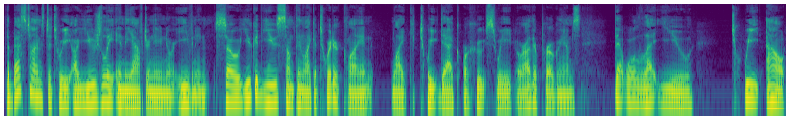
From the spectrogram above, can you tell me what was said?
The best times to tweet are usually in the afternoon or evening, so you could use something like a Twitter client like TweetDeck or Hootsuite or other programs that will let you tweet out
